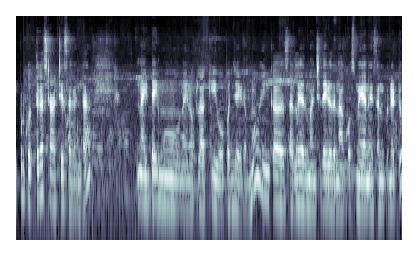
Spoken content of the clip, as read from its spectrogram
ఇప్పుడు కొత్తగా స్టార్ట్ చేశారంట. నైట్ టైము నైన్ ఓ క్లాక్కి ఓపెన్ చేయడము. ఇంకా సర్లే అది మంచిదే కదా నా కోసమే అనేసి అనుకున్నట్టు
